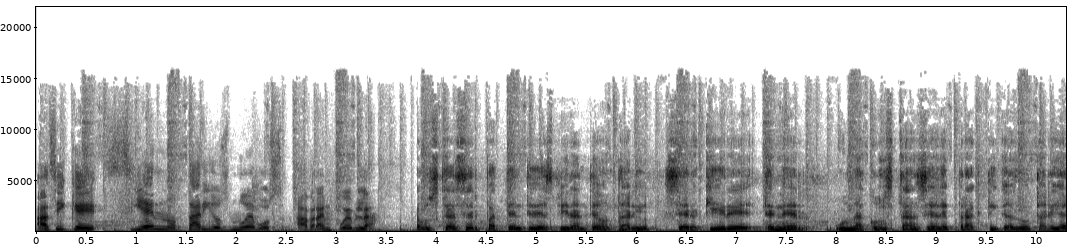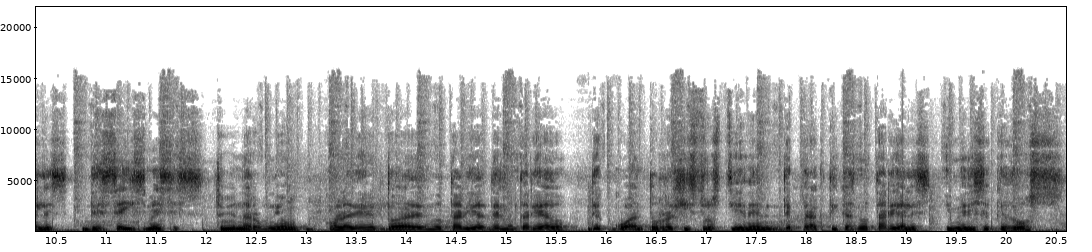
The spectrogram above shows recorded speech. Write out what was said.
así que 100 notarios nuevos habrá en Puebla. Para buscar ser patente de aspirante a notario se requiere tener una constancia de prácticas notariales de seis meses. Tuve una reunión con la directora de notaria, del notariado de cuántos registros tienen de prácticas notariales y me dice que dos.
